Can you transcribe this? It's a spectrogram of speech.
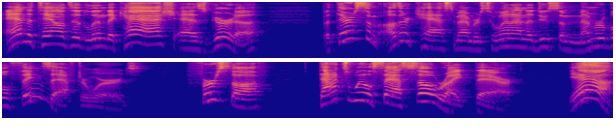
and the talented Linda Kash as Gerda. But there's some other cast members who went on to do some memorable things afterwards. First off, that's Will Sasso right there. Yeah,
